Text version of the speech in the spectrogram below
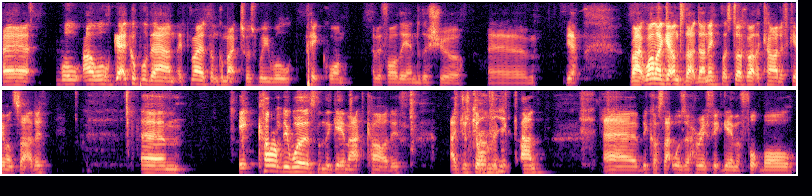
Uh, well, I will get a couple down. If Myers don't come back to us, we will pick one before the end of the show. Um, yeah. Right. While I get onto that, Danny, let's talk about the Cardiff game on Saturday. Um, it can't be worse than the game at Cardiff. I just don't think it can uh, because that was a horrific game of football.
